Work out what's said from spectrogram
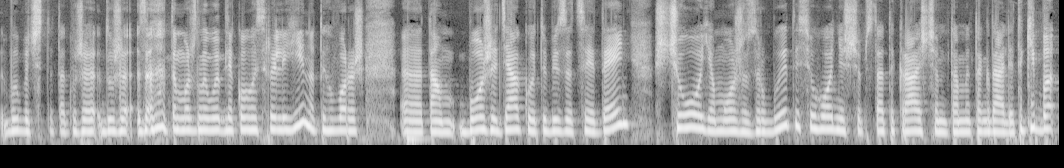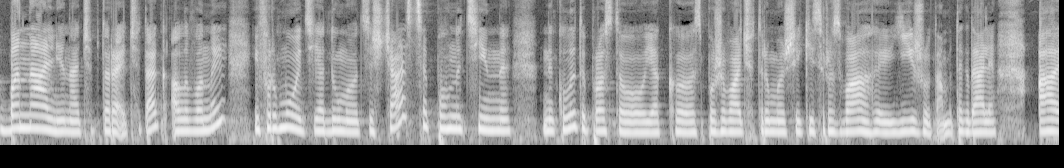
вибачте, так вже дуже занадто можливо для когось релігійно. Ти говориш е, там, Боже, дякую тобі за цей день, що я можу зробити сьогодні, щоб стати кращим, там і так далі. Такі банальні, начебто, речі, так, але вони і формують, я думаю, це щастя повноцінне, не коли ти просто як е, споживач отримуєш якісь розваги, їжу там і так далі. А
